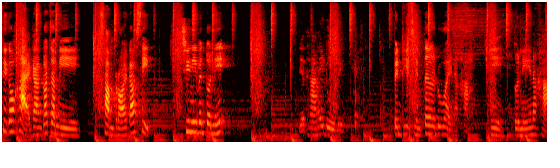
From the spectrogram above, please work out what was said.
ที่เขาขายกันก็จะมี 390ชีนีเป็นตัวนี้ เดี๋ยวทาให้ดูเลย เป็นพรีเซนเตอร์ด้วยนะคะ นี่ตัวนี้นะคะ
